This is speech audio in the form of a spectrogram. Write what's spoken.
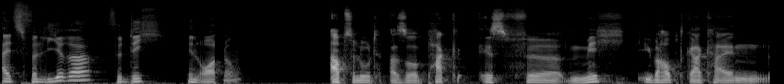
als Verlierer für dich in Ordnung? Absolut. Also Pack ist für mich überhaupt gar kein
